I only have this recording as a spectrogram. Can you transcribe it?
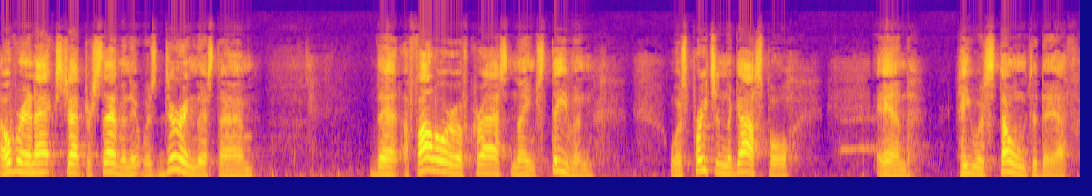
over in Acts chapter 7, it was during this time that a follower of Christ named Stephen was preaching the gospel and he was stoned to death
